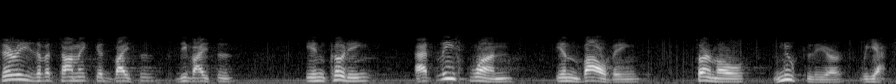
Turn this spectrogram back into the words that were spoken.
series of atomic devices, devices including at least one involving thermonuclear reactions.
